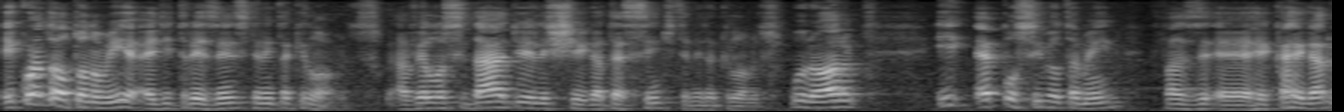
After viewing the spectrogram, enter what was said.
Enquanto a autonomia é de 330 km. A velocidade ele chega até 130 km por hora e é possível também fazer, é, recarregar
